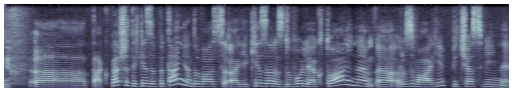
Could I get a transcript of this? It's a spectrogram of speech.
Е, так, перше таке запитання до вас, е, яке зараз доволі актуальне: е, розваги під час війни.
